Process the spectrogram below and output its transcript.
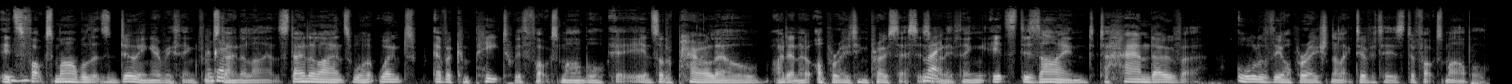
It's mm-hmm. Fox Marble that's doing everything from okay. Stone Alliance. Stone Alliance w- won't ever compete with Fox Marble in sort of parallel, I don't know, operating processes right. or anything. It's designed to hand over all of the operational activities to Fox Marble.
